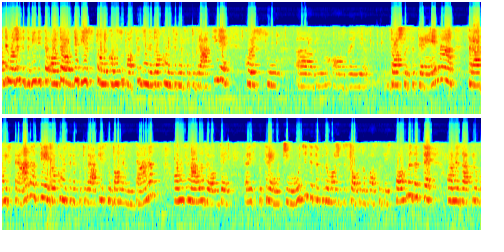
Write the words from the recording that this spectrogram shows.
Ovde možete da vidite, ovde, ovde je bio sto na kome su postavljene dokumentarne fotografije koje su um, ovaj, došle sa terena, sa raznih strana. Te dokumentarne fotografije smo doneli danas. One se nalaze ovde e, ispod trema čim uđete, tako da možete slobodno posle da ih pogledate. One zapravo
